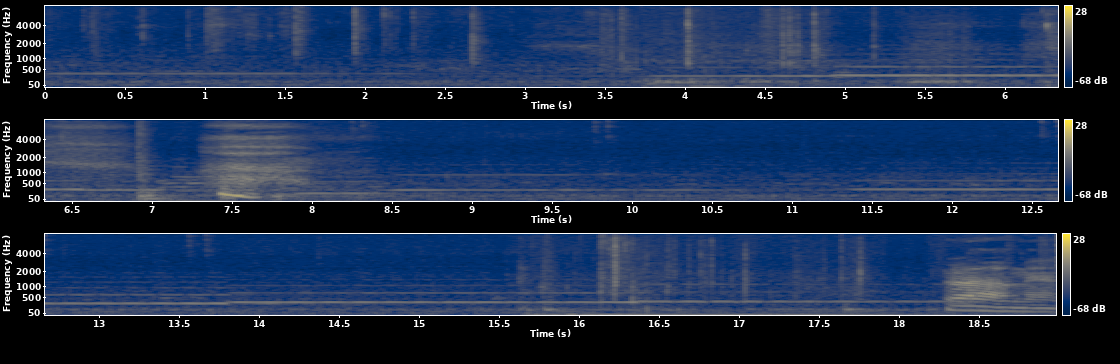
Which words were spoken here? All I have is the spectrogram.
Oh man.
